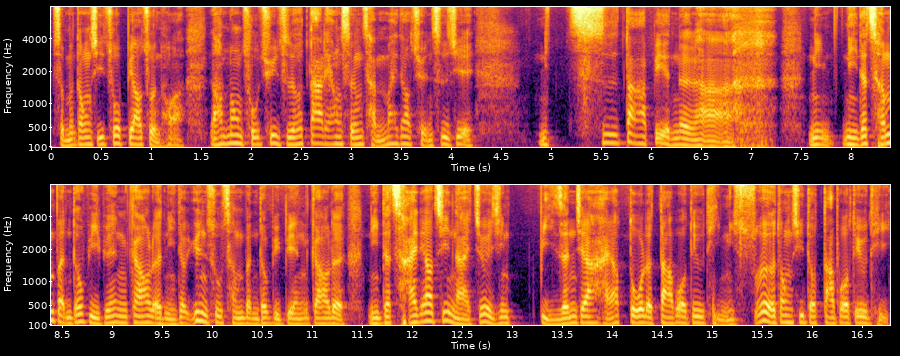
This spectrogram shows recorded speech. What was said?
什么东西做标准化，然后弄出去之后大量生产卖到全世界。你吃大便了啦！你你的成本都比别人高了，你的运输成本都比别人高了，你的材料进来就已经比人家还要多了 double duty，你所有东西都 double duty，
